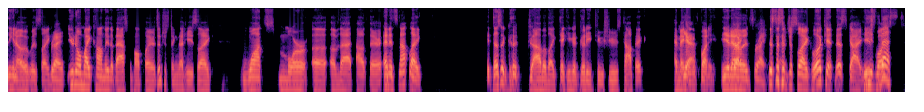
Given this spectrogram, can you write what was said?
You know, it was like right. you know Mike Conley, the basketball player. It's interesting that he's like wants more uh, of that out there, and it's not like it does a good job of like taking a goody two shoes topic and making Yeah. it funny. You know, right, it's right. this right. isn't just like look at this guy. He's, He's, the won. best.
